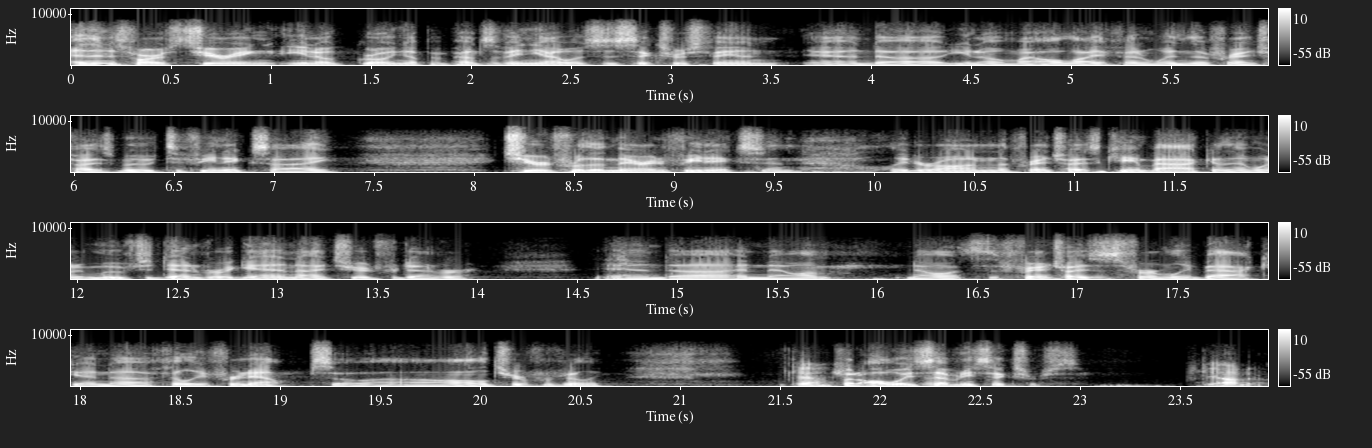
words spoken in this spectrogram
and then as far as cheering, you know, growing up in Pennsylvania, I was a Sixers fan, and uh, you know, my whole life. And when the franchise moved to Phoenix, I cheered for them there in Phoenix. And later on, the franchise came back, and then when it moved to Denver again, I cheered for Denver. And uh, and now I'm now it's the franchise is firmly back in uh, Philly for now, so uh, I'll cheer for Philly, yeah, but always 76ers. Got it.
